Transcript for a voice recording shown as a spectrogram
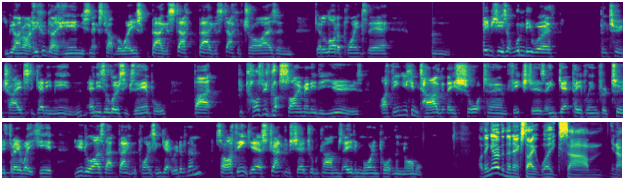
you'd be on right. He could go ham this next couple of weeks, bag a stack, bag a stack of tries, and get a lot of points there. Um, previous years, it wouldn't be worth two trades to get him in, and he's a loose example, but because we've got so many to use, I think you can target these short term fixtures and get people in for a two, three week hit, utilize that, bank the points, and get rid of them. So I think, yeah, strength of schedule becomes even more important than normal. I think over the next eight weeks, um, you know,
